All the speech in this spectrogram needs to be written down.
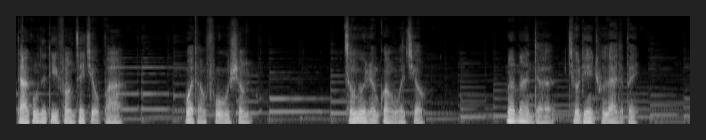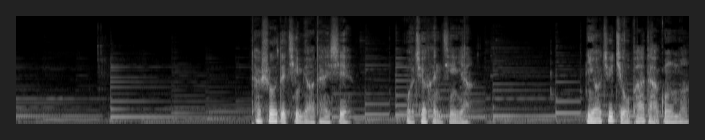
打工的地方在酒吧，我当服务生。总有人灌我酒，慢慢的就练出来了呗。他说的轻描淡写，我却很惊讶。你要去酒吧打工吗？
